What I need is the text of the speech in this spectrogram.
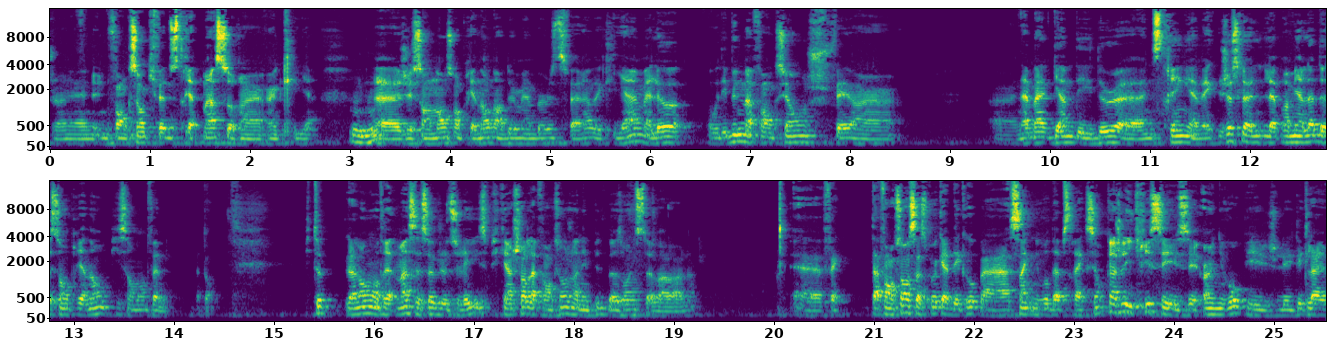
j'ai une fonction qui fait du traitement sur un, client. Mm-hmm. j'ai son nom, son prénom dans deux members différents de clients, mais là, au début de ma fonction, je fais un, un amalgame des deux, une string avec juste la première lettre de son prénom puis son nom de famille, mettons. Puis tout le long de mon traitement, c'est ça que j'utilise. Puis quand je sors de la fonction, j'en ai plus besoin de cette valeur-là. Euh, fait ta fonction, ça se peut qu'elle découpe à cinq niveaux d'abstraction. Quand je l'ai écrit, c'est un niveau, puis je l'ai déclaré.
